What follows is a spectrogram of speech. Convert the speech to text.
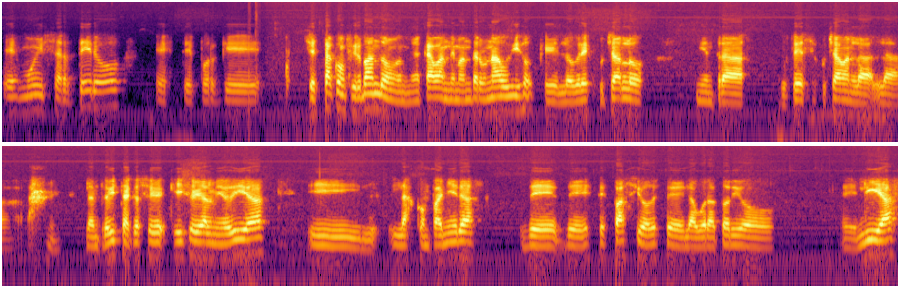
es muy certero, este, porque se está confirmando, me acaban de mandar un audio que logré escucharlo mientras ustedes escuchaban la, la, entrevista que, hice hoy al mediodía y las compañeras de, este espacio, de este laboratorio eh, LIAS,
